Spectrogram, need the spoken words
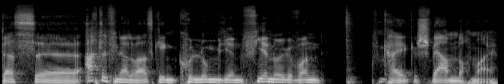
das äh, Achtelfinale war es gegen Kolumbien, 4-0 gewonnen. Kai, schwärm nochmal.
